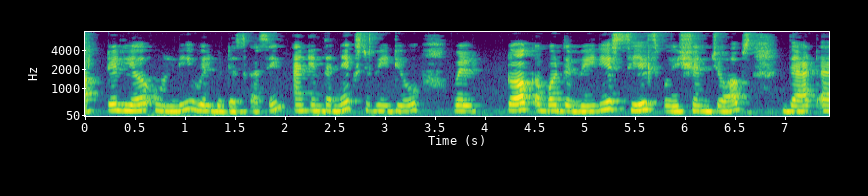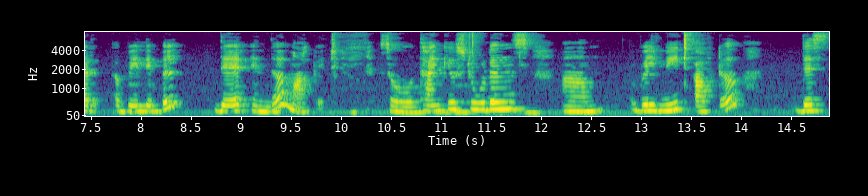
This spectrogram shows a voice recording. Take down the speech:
up till here only we'll be discussing and in the next video we'll talk about the various sales position jobs that are available there in the market. So thank you students. Um, we'll meet after this.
